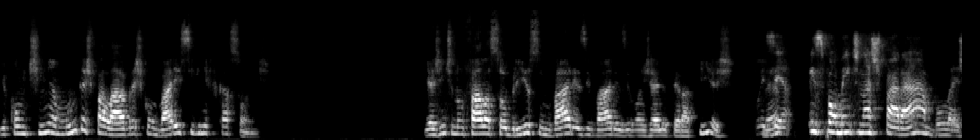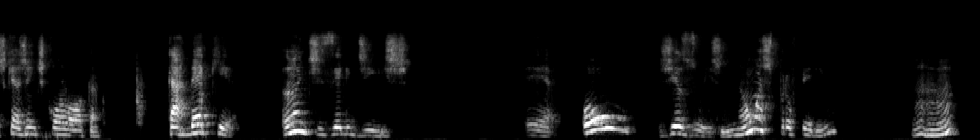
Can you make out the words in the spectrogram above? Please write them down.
e continha muitas palavras com várias significações. E a gente não fala sobre isso em várias e várias evangeloterapias? Pois né? é, principalmente nas parábolas que a gente coloca. Kardec, antes, ele diz: é, ou Jesus não as proferiu, uhum.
